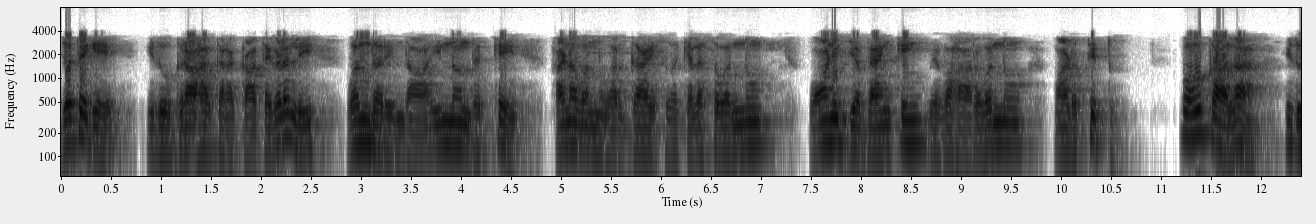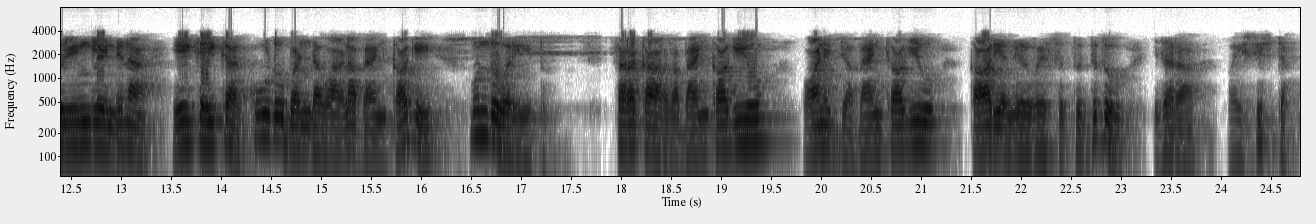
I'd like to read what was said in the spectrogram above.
ಜೊತೆಗೆ ಇದು ಗ್ರಾಹಕರ ಖಾತೆಗಳಲ್ಲಿ ಒಂದರಿಂದ ಇನ್ನೊಂದಕ್ಕೆ ಹಣವನ್ನು ವರ್ಗಾಯಿಸುವ ಕೆಲಸವನ್ನು, ವಾಣಿಜ್ಯ ಬ್ಯಾಂಕಿಂಗ್ ವ್ಯವಹಾರವನ್ನು ಮಾಡುತ್ತಿತ್ತು. ಬಹುಕಾಲ ಇದು ಇಂಗ್ಲೆಂಡಿನ ಏಕೈಕ ಕೂಡು ಬಂಡವಾಳ ಬ್ಯಾಂಕ್ ಆಗಿ ಮುಂದುವರಿಯಿತು. ಸರಕಾರದ ಬ್ಯಾಂಕ್ ಆಗಿಯೂ ವಾಣಿಜ್ಯ ಬ್ಯಾಂಕ್ ಆಗಿಯೂ ಕಾರ್ಯನಿರ್ವಹಿಸುತ್ತಿದ್ದುದು ಇದರ ವೈಶಿಷ್ಟ್ಯ.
